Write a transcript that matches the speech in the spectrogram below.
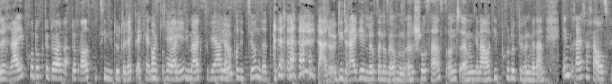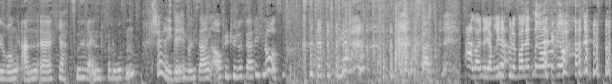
drei Produkte dort, rauszuziehen, die du direkt erkennst okay. und sagst, die magst du gerne. Ja, Position setzen. ja, die drei gehen los, wenn du sie auf dem äh, Schoß hast. Und ähm, genau die Produkte werden wir dann in dreifacher Ausführung an äh, ja, ZuhörerInnen verlosen. Schöne Idee. Deswegen würde ich sagen, auf die Tüte, fertig, los. ja. Ah, Leute, ich habe richtig ja. coole Paletten rausgegriffen.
